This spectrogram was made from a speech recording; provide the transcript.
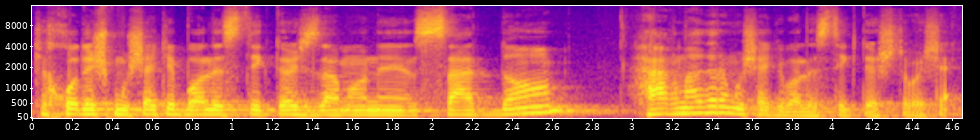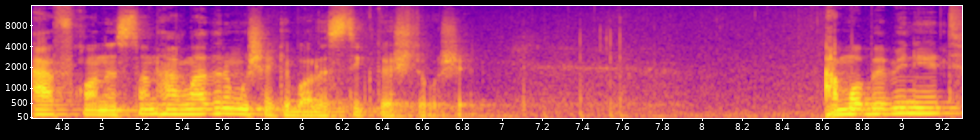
که خودش موشک بالستیک داشت زمان صدام حق نداره موشک بالستیک داشته باشه. افغانستان حق نداره موشک بالستیک داشته باشه. اما ببینید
